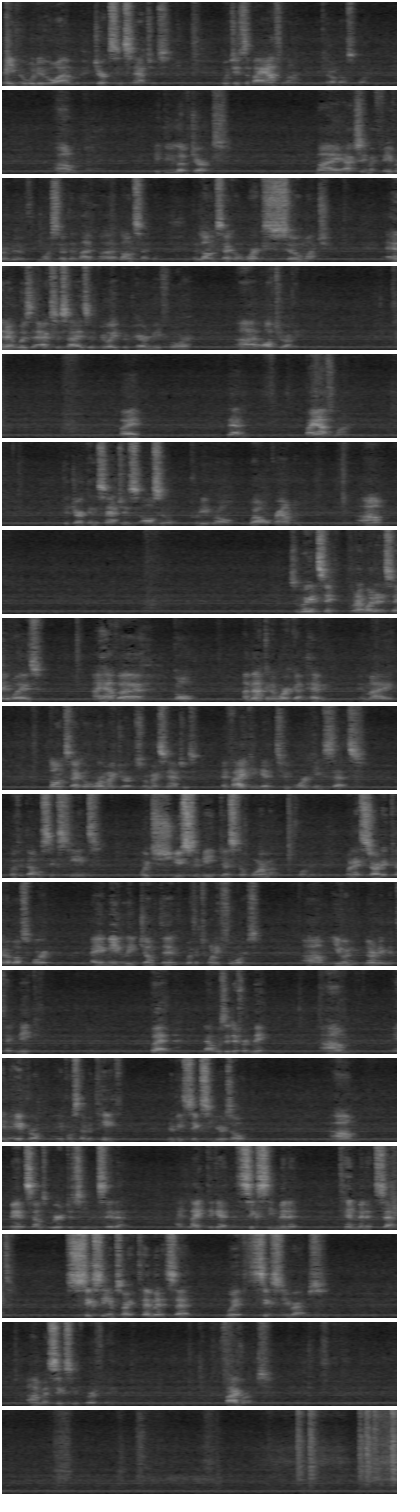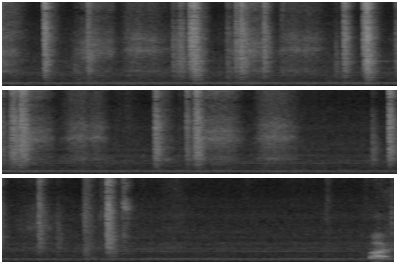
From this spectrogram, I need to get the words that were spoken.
maybe we'll do um, jerks and snatches. which is the biathlon kettlebell sport. Um, I do love jerks. My actually my favorite move, more so than uh, long cycle. The long cycle works so much, and it was the exercise that really prepared me for uh, ultra running. But that biathlon, the jerk and the snatches, also pretty well well rounded. Um, so we're going to see. What I wanted to say was, I have a goal. I'm not going to work up heavy in my long cycle or my jerks or my snatches. If I can get to working sets with the double 16s, which used to be just a warm up for me. When I started kettlebell sport, I immediately jumped in with the 24s, um, even learning the technique. But that was a different me. Um, in April, April 17th, I'm going to be 60 years old. Um, man, it sounds weird just to even say that. I'd like to get a 60 minute, 10 minute set. 60, I'm sorry, 10 minute set with 60 reps on my 60th birthday. Five reps. Five.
